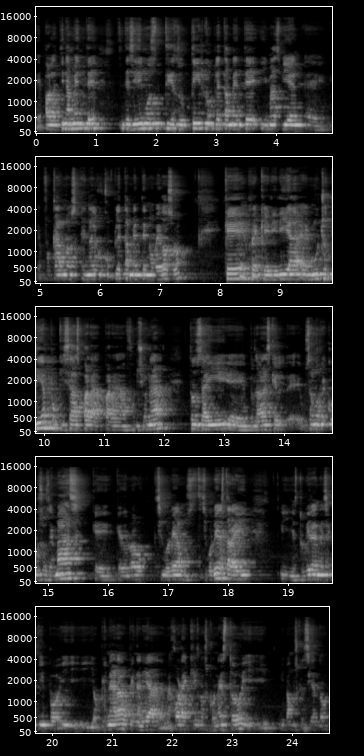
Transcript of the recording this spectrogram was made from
eh, paulatinamente, decidimos disruptir completamente y más bien eh, enfocarnos en algo completamente novedoso que requeriría eh, mucho tiempo quizás para, para funcionar. Entonces ahí, pues la verdad es que usamos recursos de más, que, que de nuevo, si volviéramos, si volviera a estar ahí, y estuviera en ese equipo y, opinara, opinaría mejor hay que con esto y, vamos creciendo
